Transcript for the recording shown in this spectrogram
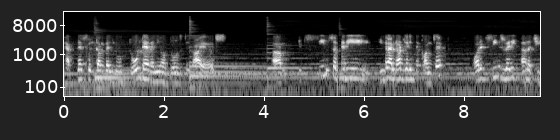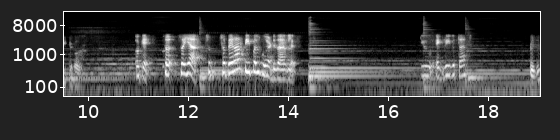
happiness will come when you don't have any of those desires, um, it seems a very either I'm not getting the concept or it seems very unachievable. Okay, so so yeah, so so there are people who are desireless. Do you agree with that? Mm-hmm.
